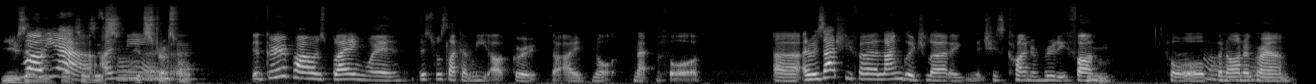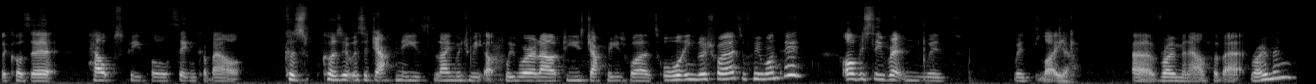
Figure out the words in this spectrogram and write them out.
using Well, yeah, letters. It's, I mean- it's stressful. the group I was playing with, this was like a meetup group that I'd not met before. Uh, and it was actually for language learning, which is kind of really fun Hmm. for Aw. Bananagram because it helps people think about. Because because it was a Japanese language meetup, we were allowed to use Japanese words or English words if we wanted. Obviously written with with like Yeah. Uh, Roman alphabet. Roman?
